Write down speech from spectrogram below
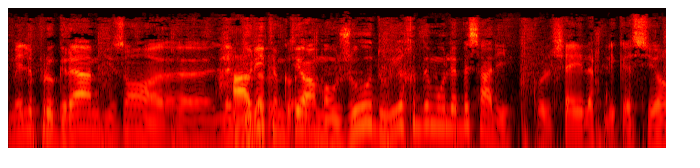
mais ال programme disons ال algorithme كل- تاعو موجود ويخدم ولابس عليه. كل شيء ال application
